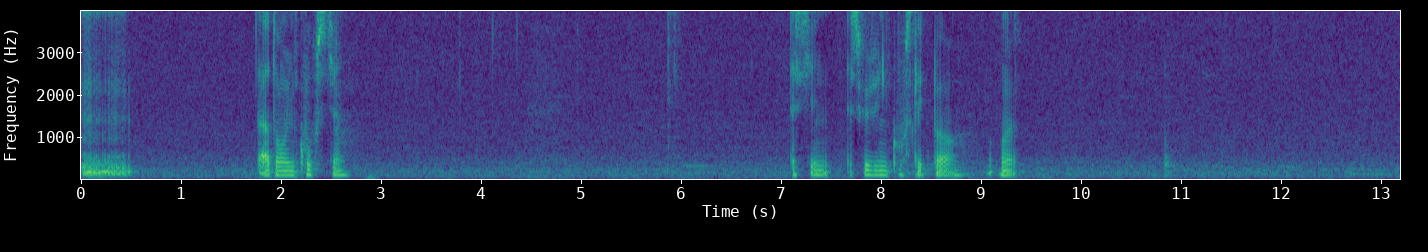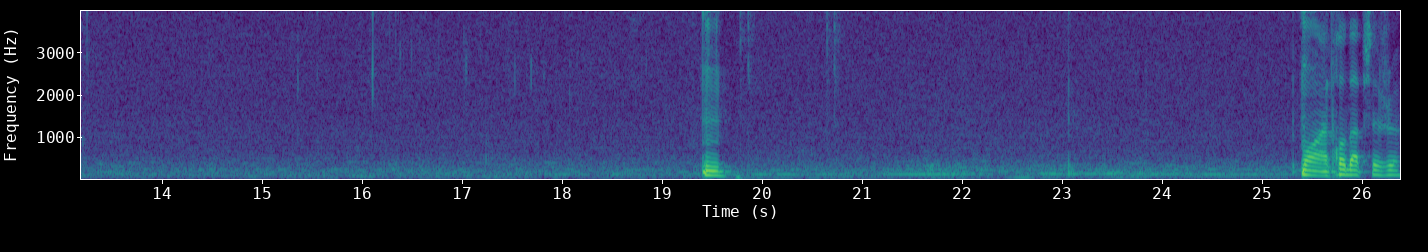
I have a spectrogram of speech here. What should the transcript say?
Hmm. Attends, une course, tiens. Est-ce que j'ai une course quelque part? Ouais. Hmm. Bon, improbable ce jeu.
